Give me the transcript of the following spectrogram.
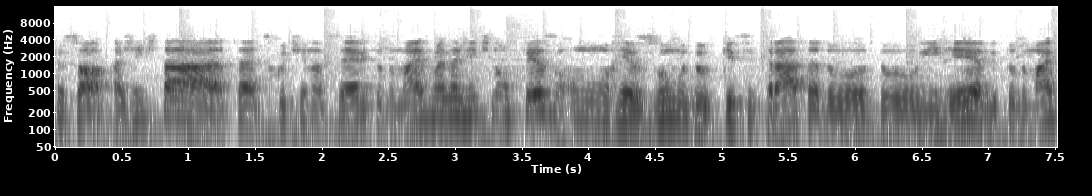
Pessoal, a gente tá, tá discutindo a série e tudo mais, mas a gente não fez um resumo do que se trata, do, do enredo e tudo mais,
